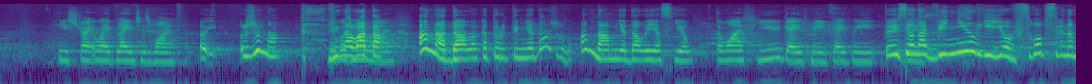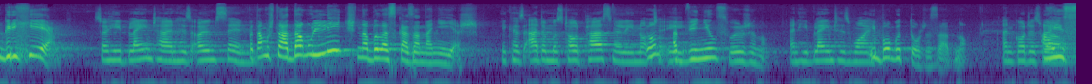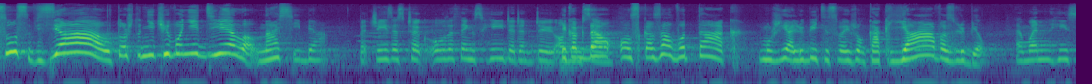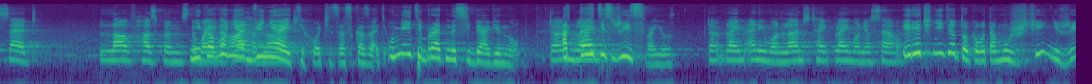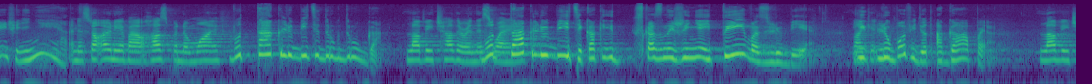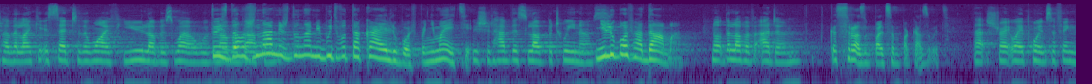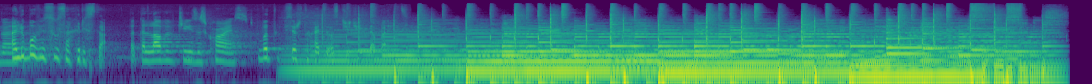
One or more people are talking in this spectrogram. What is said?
he straight away blamed his wife. Ой, Жена виновата. Она дала, которую ты мне дал жену, она мне дала, и я съел. The wife you gave me gave me. То есть он обвинил ее в собственном грехе, So he blamed her in his own sin потому что Адаму лично было сказано не ешь. because Adam was told personally И not он to eat, обвинил свою жену. and he blamed his И wife Богу тоже заодно. and God as А well. Иисус взял то, что ничего не делал, на себя. But Jesus took all the things he didn't do on И когда himself. он сказал вот так, мужья, любите своих жен, как я возлюбил, And when he said, "Love husbands the way никого that не have loved," обвиняйте, хочется сказать. Умейте брать на себя вину. Don't Отдайте жизнь свою. don't blame anyone. Learn to take blame on yourself. И речь не идет только вот о мужчине, женщине, нет. And it's not only about husband and wife. Вот так любите друг друга. Love each other in this Вот way. так любите, как и сказано жене, и ты возлюби. И Like it- любовь идет агапе. Love each other like it is said to the wife, you love as well with То есть должна agape. между нами быть вот такая любовь, понимаете? We should have this love between us, Не любовь Адама, not the love of Adam сразу пальцем показывать, that straight away points a finger, а любовь Иисуса Христа. but the love of Jesus Christ. Вот все, что хотелось чуть-чуть добавить.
